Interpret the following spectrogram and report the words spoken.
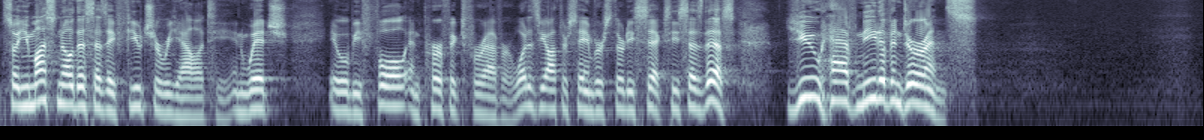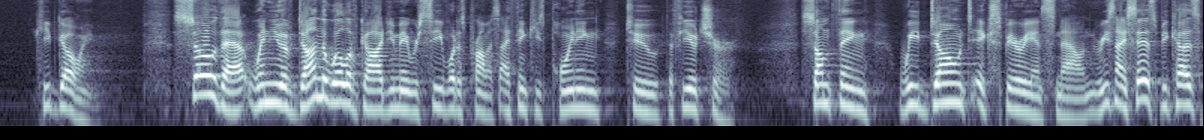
So you must know this as a future reality in which it will be full and perfect forever. What does the author say in verse 36? He says this You have need of endurance Keep going. So that when you have done the will of God, you may receive what is promised. I think he's pointing to the future. Something we don't experience now. And the reason I say this is because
